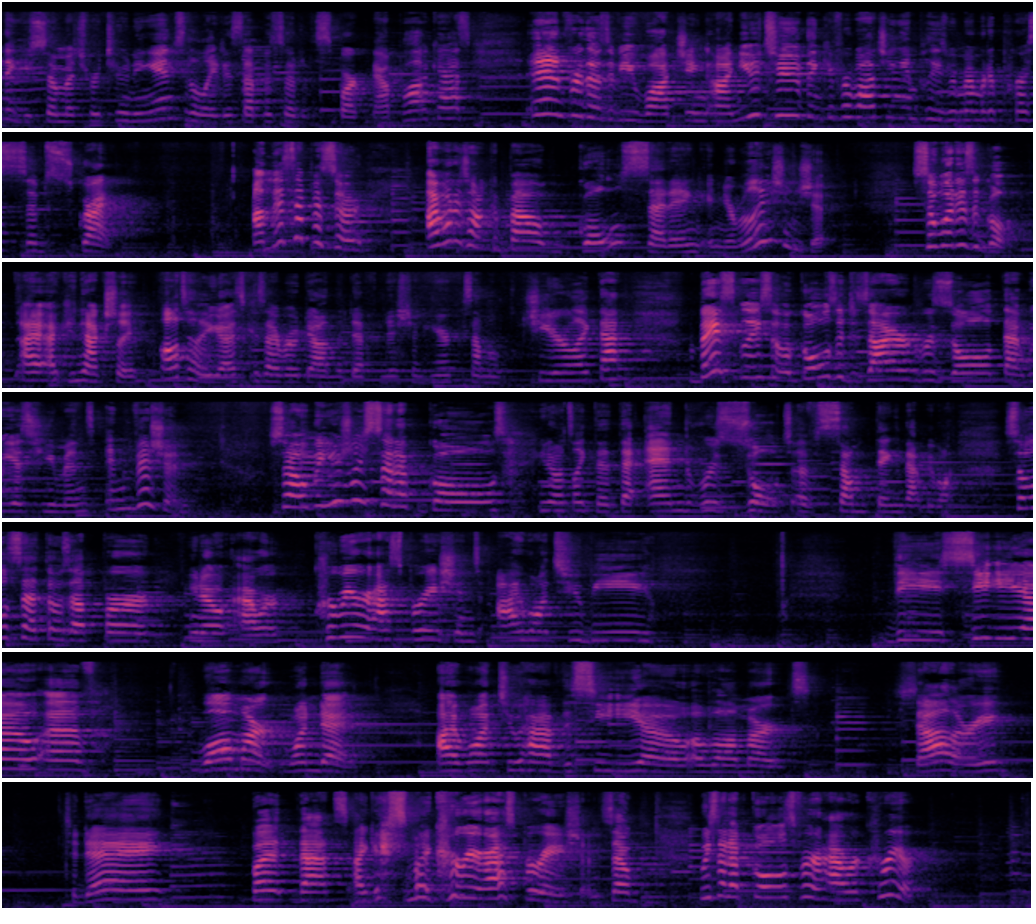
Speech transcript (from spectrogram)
Thank you so much for tuning in to the latest episode of the Spark Now podcast. And for those of you watching on YouTube, thank you for watching and please remember to press subscribe. On this episode, I want to talk about goal setting in your relationship. So, what is a goal? I, I can actually, I'll tell you guys because I wrote down the definition here because I'm a cheater like that. But basically, so a goal is a desired result that we as humans envision. So we usually set up goals, you know, it's like the, the end result of something that we want. So we'll set those up for, you know, our career aspirations. I want to be the CEO of Walmart one day. I want to have the CEO of Walmart's salary today. But that's, I guess, my career aspiration. So we set up goals for our career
